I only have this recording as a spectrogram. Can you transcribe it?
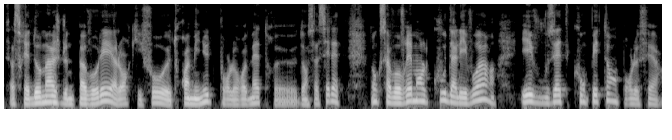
ça serait dommage de ne pas voler alors qu'il faut euh, trois minutes pour le remettre dans sa sellette. Donc ça vaut vraiment le coup d'aller voir et vous êtes compétent pour le faire.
